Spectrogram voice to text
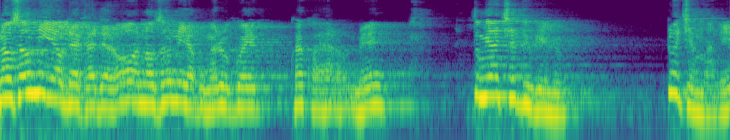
နောက်ဆုံးနေ့ရောက်တဲ့ခါကျတော့အော်နောက်ဆုံးနေ့ရောက်ငါတို့ကွဲခွဲခွာရတော့မယ် သူများချက်သူတွေလို့တွေ့ကြမှာလေ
